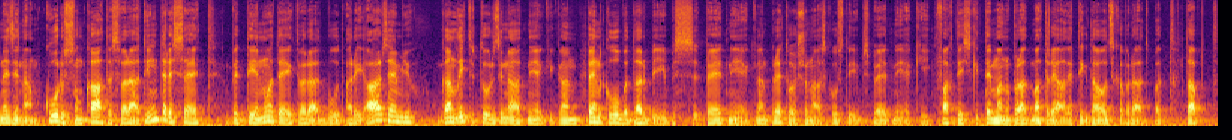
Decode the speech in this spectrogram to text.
nezinām, kurus un kā tas varētu interesēt, bet tie noteikti varētu būt arī ārzemju gan literatūras zinātnieki, gan penkluba darbības pētnieki, gan pretošanās kustības pētnieki. Faktiski te, manuprāt, materiāli ir tik daudz, ka varētu pat tapt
